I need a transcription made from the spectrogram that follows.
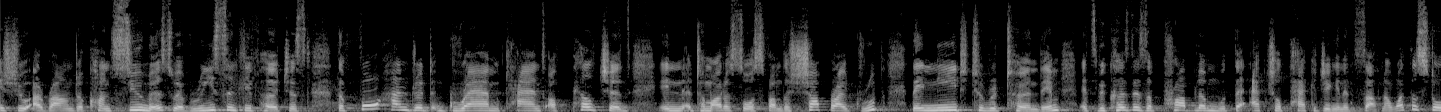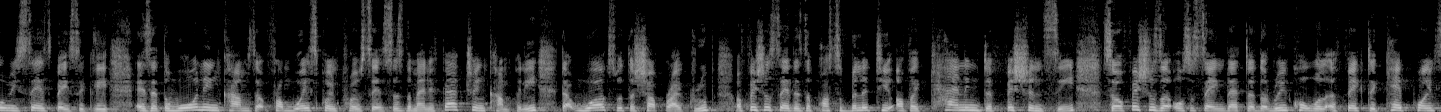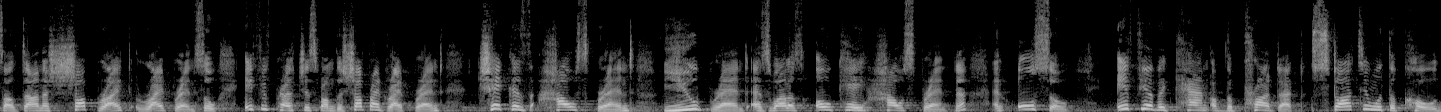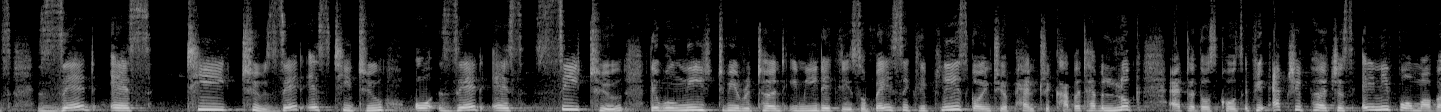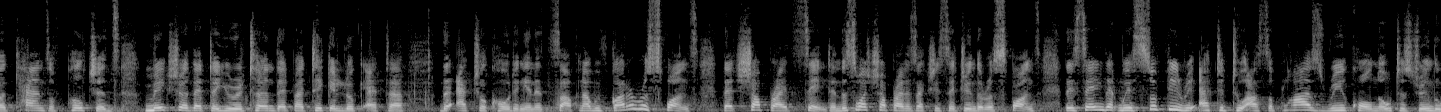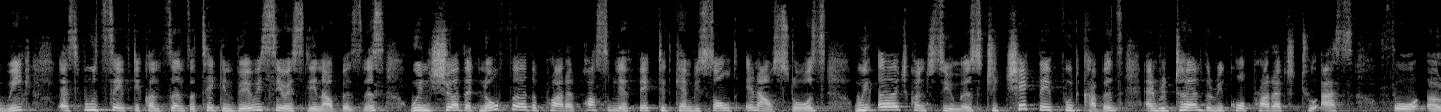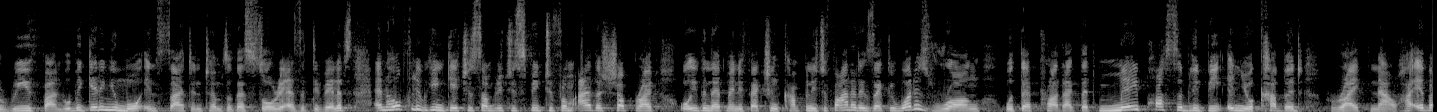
issue around consumers who have recently purchased the 400 gram cans of pilchards in tomato sauce from the ShopRite group. They need to return them. It's because there's a problem with the actual packaging in itself. Now, what the story says basically is that the warning comes from West Point Processors, the manufacturing company that works with the ShopRite group. Officials say there's a possibility of a canning deficiency. So officials are also saying that uh, the recall will affect the Cape Point, Saldanha, ShopRite, Ritebrand. So if you've purchased from the ShopRite Ritebrand, Checkers House brand, U brand, as well as OK House brand. Né? And also, if you have a can of the product starting with the codes ZS T2, ZST2 or ZSC2, they will need to be returned immediately. So basically, please go into your pantry cupboard, have a look at uh, those codes. If you actually purchase any form of uh, cans of pilchards, make sure that uh, you return that by taking a look at uh, the actual coding in itself. Now, we've got a response that ShopRite sent, and this is what ShopRite has actually said during the response. They're saying that we swiftly reacted to our suppliers' recall notice during the week as food safety concerns are taken very seriously seriously in our business. We ensure that no further product possibly affected can be sold in our stores. We urge consumers to check their food cupboards and return the recall product to us for a refund. We'll be getting you more insight in terms of that story as it develops, and hopefully we can get you somebody to speak to from either ShopRite or even that manufacturing company to find out exactly what is wrong with that product that may possibly be in your cupboard right now. However,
